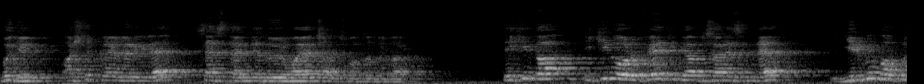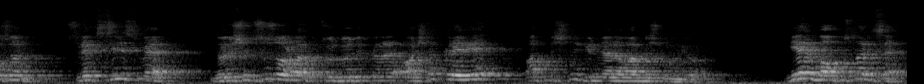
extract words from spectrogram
bugün açlık grevleriyle seslerini duyurmaya çalışmaktadırlar. Tekirdağ 2 nolu F tipi hapishanesinde 20 mahpusun süreksiz ve dönüşümsüz olarak sürdürdükleri açlık grevi 60'lı günlere varmış bulunuyor. Diğer mahpuslar ise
